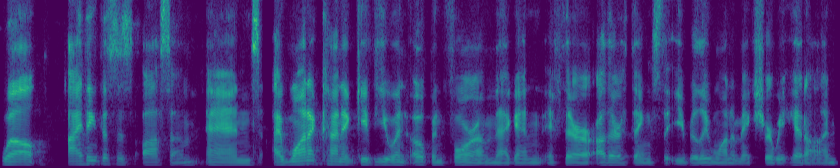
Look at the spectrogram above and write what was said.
well, I think this is awesome. And I want to kind of give you an open forum, Megan, if there are other things that you really want to make sure we hit on.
